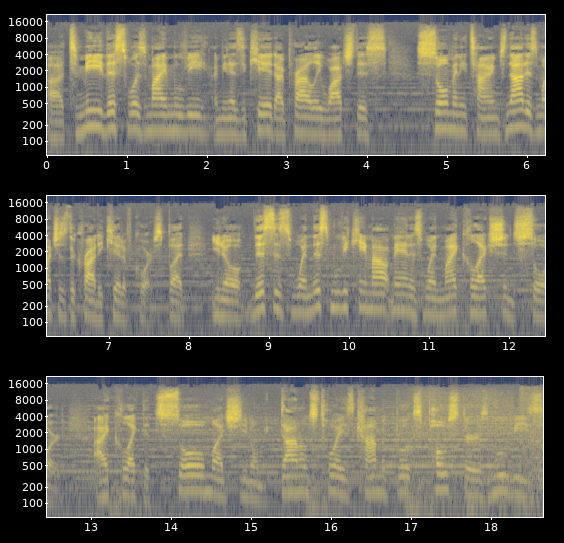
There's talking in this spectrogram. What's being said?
uh, to me, this was my movie. I mean, as a kid, I probably watched this so many times. Not as much as The Karate Kid, of course, but you know, this is when this movie came out, man, is when my collection soared. I collected so much, you know, McDonald's toys, comic books, posters, movies.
